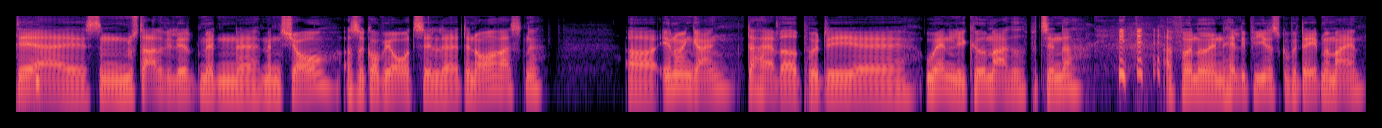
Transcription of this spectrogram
Det er øh, sådan, nu startede vi lidt med den, øh, med den sjove, og så går vi over til øh, den overraskende. Og endnu en gang, der har jeg været på det øh, uendelige kødmarked på Tinder, og fundet en heldig pige, der skulle på date med mig.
